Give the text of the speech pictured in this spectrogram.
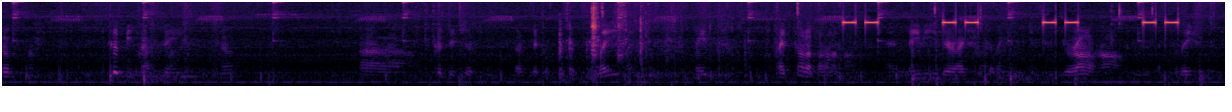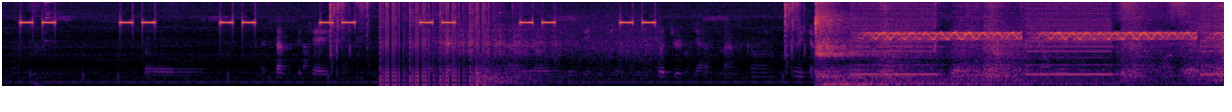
So, it could be nothing, you know. Uh, could be just a of delay. Maybe, I thought about it, and maybe they're actually going into your office do the ventilation. So, if that's the case, so best case scenario would be to just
